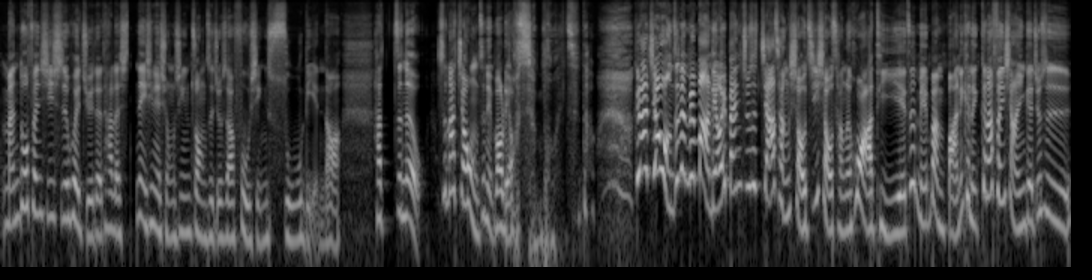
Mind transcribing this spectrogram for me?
蛮多分析师会觉得他的内心的雄心壮志就是要复兴苏联哦，他真的跟他交往真的也不知道聊什么，知道？跟他交往真的没办法聊，一般就是家常小鸡小肠的话题耶，这没办法。你可能跟他分享一个就是。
